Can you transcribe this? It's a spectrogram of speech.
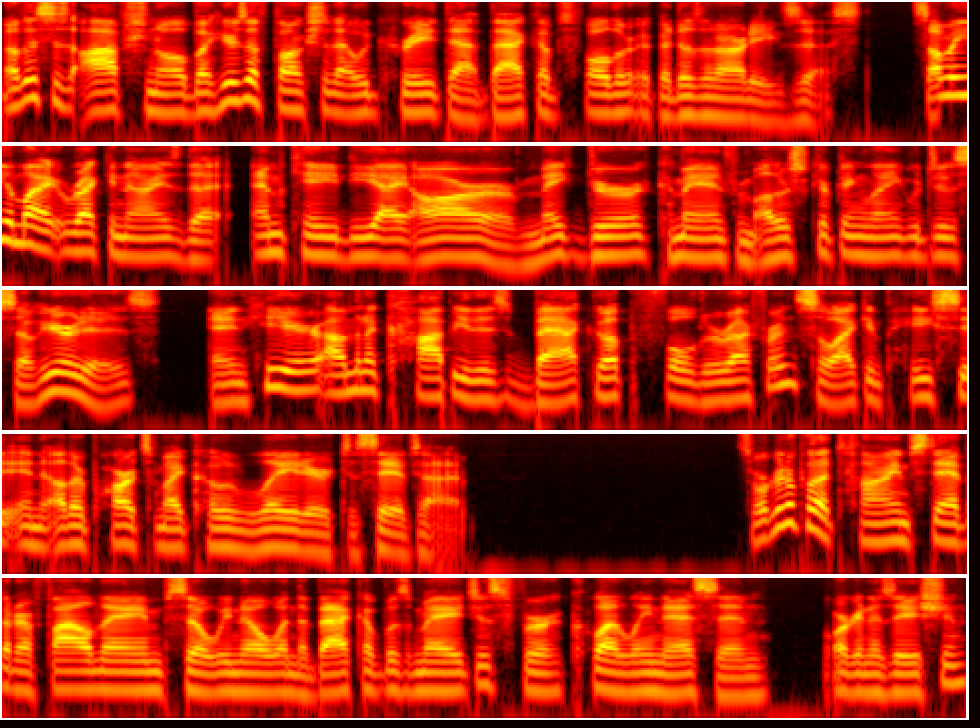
Now this is optional, but here's a function that would create that backups folder if it doesn't already exist. Some of you might recognize the mkdir or make dir command from other scripting languages, so here it is. And here I'm going to copy this backup folder reference so I can paste it in other parts of my code later to save time. So we're going to put a timestamp in our file name so we know when the backup was made, just for cleanliness and organization.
